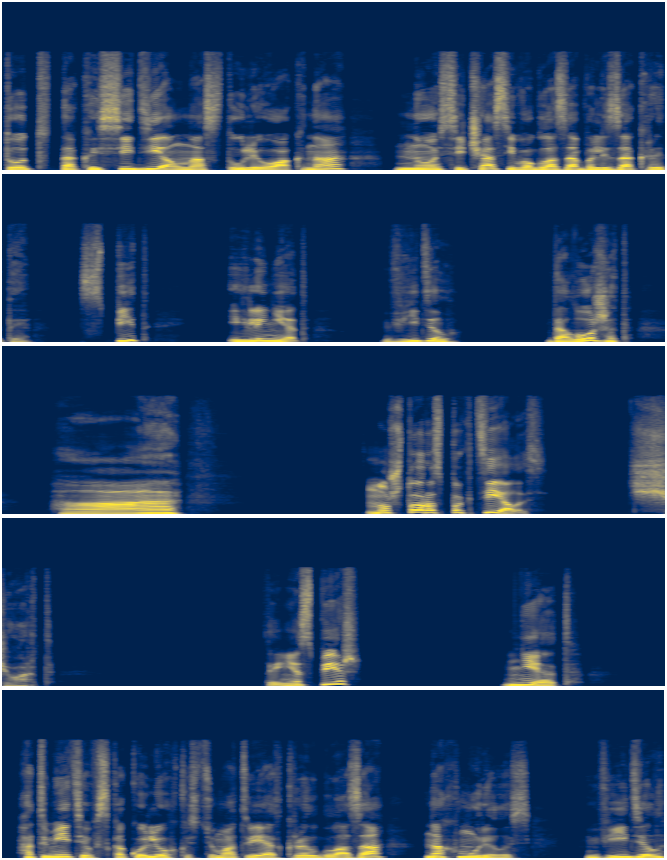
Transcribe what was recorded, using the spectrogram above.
Тот так и сидел на стуле у окна, но сейчас его глаза были закрыты. Спит или нет? Видел? Доложит? А, -а, -а. Ну что распыхтелась? Черт. Ты не спишь? Нет. Отметив, с какой легкостью Матвей открыл глаза, нахмурилась. Видел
